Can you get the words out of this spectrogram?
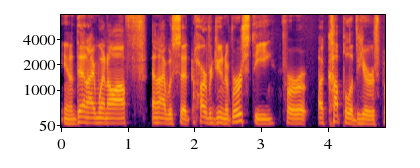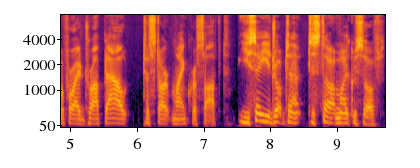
you know, then I went off and I was at Harvard University for a couple of years before I dropped out to start Microsoft. You say you dropped out to start Microsoft.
